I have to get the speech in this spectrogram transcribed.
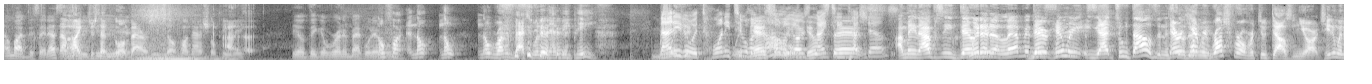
I'm about to say that's Now, an Mike MVP just had to go embarrass himself on national TV. Uh, you don't think a running back would ever? no, win? fun, no, no, no running backs winning MVP. Not even the- with 2,200 total them- yards, 19 stats. touchdowns. I mean, I've seen Derrick Henry. 11 and Derrick six. Henry got 2,000. and Derrick Henry win. rushed for over 2,000 yards. He didn't win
